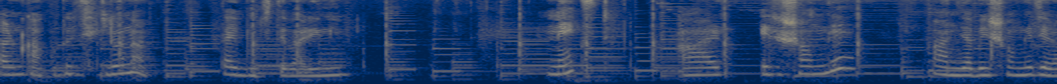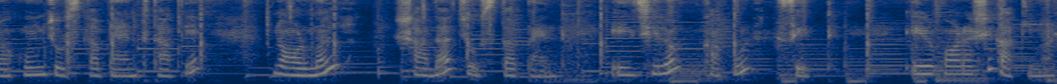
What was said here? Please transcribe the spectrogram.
কারণ কাকু তো ছিল না, তাই বুঝতে পারিনি। নেক্সট আর এর সঙ্গে, পাঞ্জাবির সঙ্গে যেরকম চোস্তা প্যান্ট থাকে নর্মাল সাদা চোস্তা প্যান্ট। এই ছিল কাকুর সেট। এরপর আসি কাকিমার।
